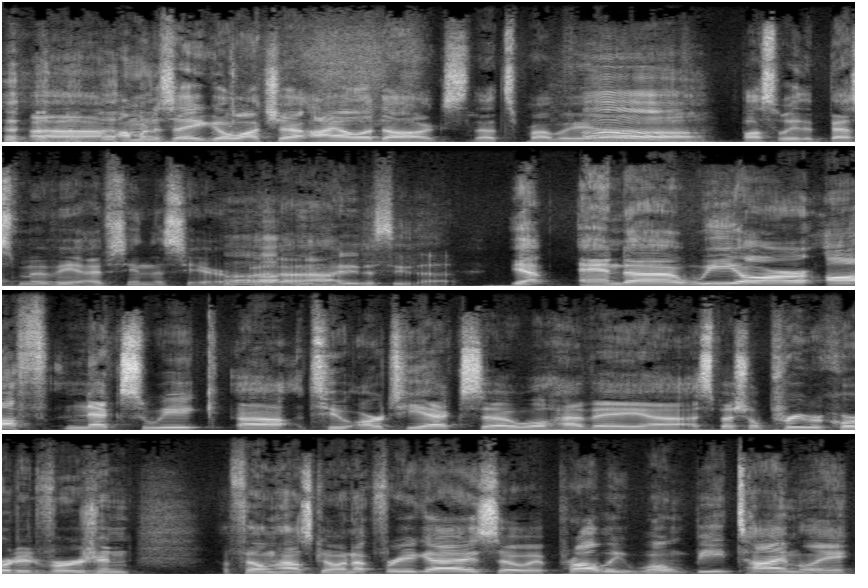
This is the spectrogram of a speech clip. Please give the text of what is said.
Uh, I'm going to say go watch uh, Isle of Dogs. That's probably uh, Oh. possibly the best movie I've seen this year. Oh, but, uh, I need to see that. Yep, and uh, we are off next week uh, to RTX, so we'll have a, uh, a special pre-recorded version of Filmhaus going up for you guys. So it probably won't be timely.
